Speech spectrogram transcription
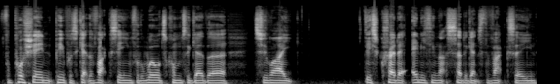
for pushing people to get the vaccine, for the world to come together to like discredit anything that's said against the vaccine,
